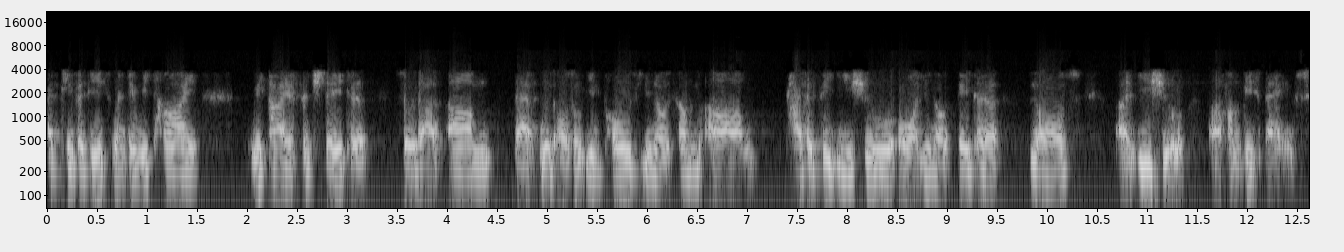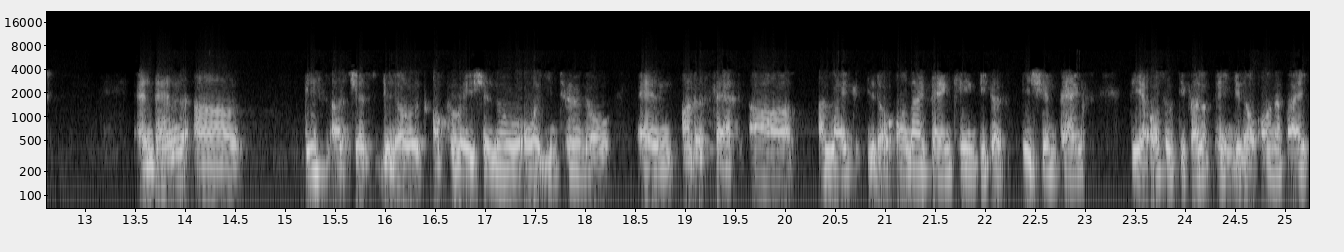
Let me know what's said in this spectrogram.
activities when they retire retire such data. So that um, that would also impose, you know, some um, privacy issue or you know data loss uh, issue uh, from these banks. And then uh, these are just, you know, operational or internal. And other threats are, are like, you know, online banking because Asian banks, they are also developing, you know, online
